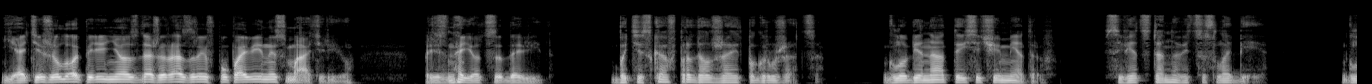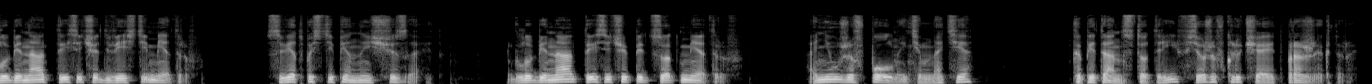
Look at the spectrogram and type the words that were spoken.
Я тяжело перенес даже разрыв пуповины с матерью, признается Давид. Батискаф продолжает погружаться. Глубина тысячи метров. Свет становится слабее. Глубина 1200 метров. Свет постепенно исчезает. Глубина 1500 метров. Они уже в полной темноте. Капитан 103 все же включает прожекторы.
